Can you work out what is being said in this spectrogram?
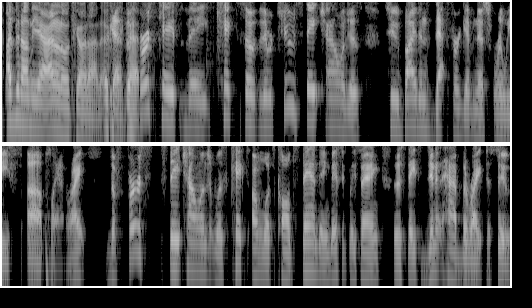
I've been on the air. I don't know what's going on. Okay, yeah, go the ahead. first case they kicked. So there were two state challenges to Biden's debt forgiveness relief uh, plan. Right. The first state challenge was kicked on what's called standing, basically saying the states didn't have the right to sue.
